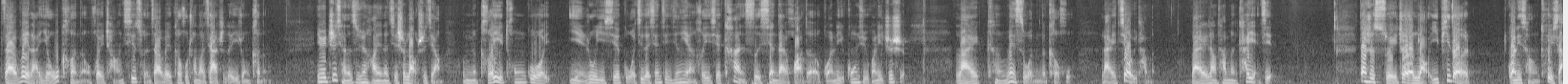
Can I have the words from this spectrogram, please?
在未来有可能会长期存在、为客户创造价值的一种可能。因为之前的咨询行业呢，其实老实讲，我们可以通过引入一些国际的先进经验和一些看似现代化的管理工具、管理知识，来 convince 我们的客户。来教育他们，来让他们开眼界。但是随着老一批的管理层退下，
